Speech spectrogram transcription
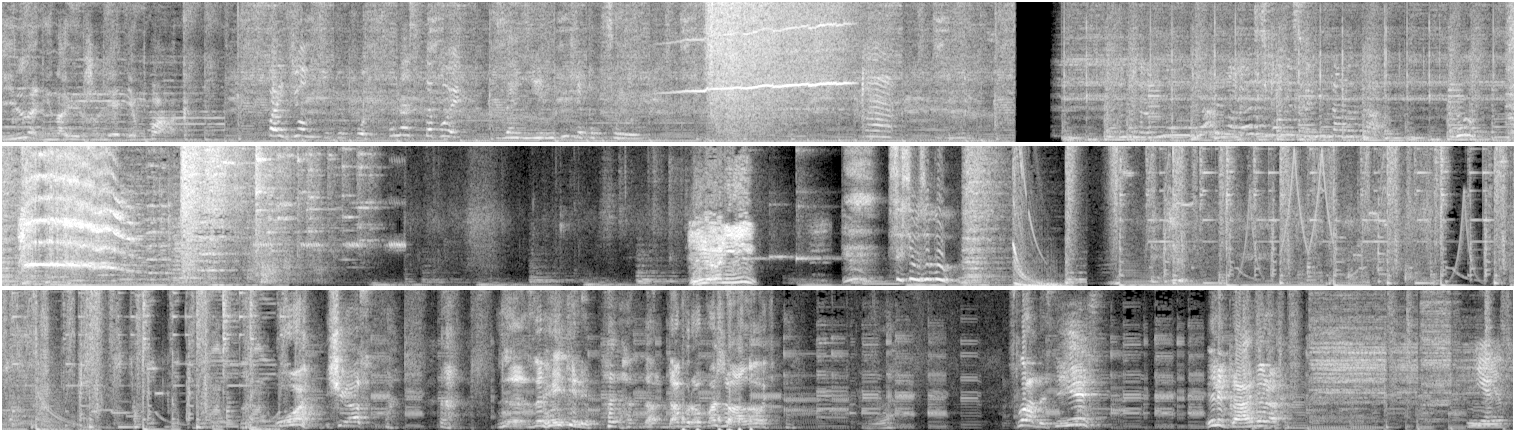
сильно ненавижу Леди Баг. Пойдем, Суперкот, у нас с тобой задние ряды для поцелуев. Ну, я предлагаю сегодня сходить на авокадо. NANI?! Совсем забыл. Сейчас. Зрители, добро пожаловать. Сладости есть? Или камера? Нет.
